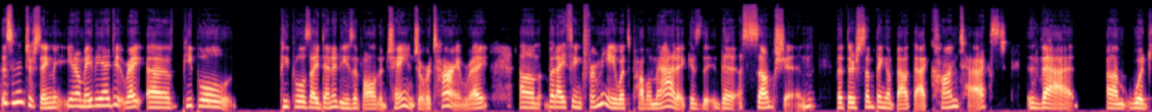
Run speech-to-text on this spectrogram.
this is interesting. You know, maybe I do." Right? Uh, people people's identities evolve and change over time, right? Um, but I think for me, what's problematic is the, the assumption that there's something about that context that um, would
